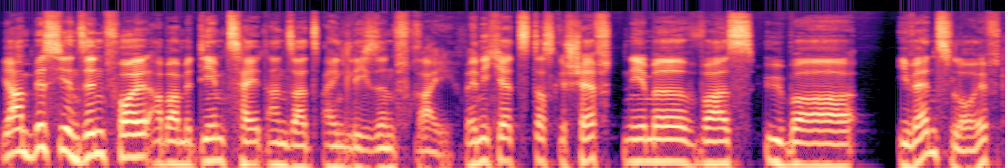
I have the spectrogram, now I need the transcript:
ja ein bisschen sinnvoll, aber mit dem Zeitansatz eigentlich sinnfrei. Wenn ich jetzt das Geschäft nehme, was über Events läuft,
